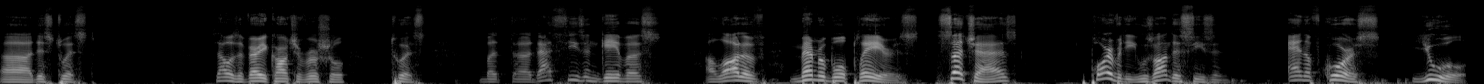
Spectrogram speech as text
uh, this twist. So that was a very controversial twist. But uh, that season gave us a lot of memorable players, such as Parvati, who's on this season, and of course Yul,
